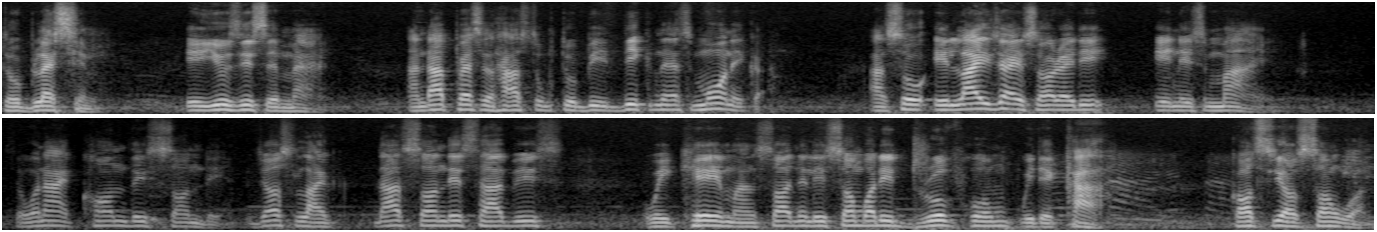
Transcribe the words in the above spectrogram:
to bless him. He uses a man, and that person has to, to be Deaconess Monica. And so Elijah is already in his mind. So when I come this Sunday, just like that Sunday service, we came and suddenly somebody drove home with a car, courtesy of someone.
